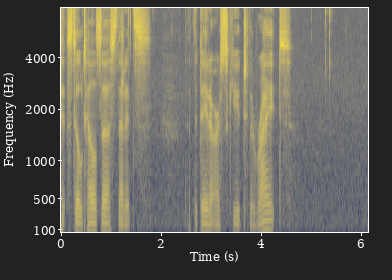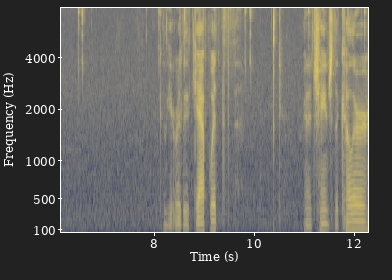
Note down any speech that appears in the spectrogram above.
it still tells us that it's that the data are skewed to the right. Gonna get rid of the gap width. We're gonna change the color.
